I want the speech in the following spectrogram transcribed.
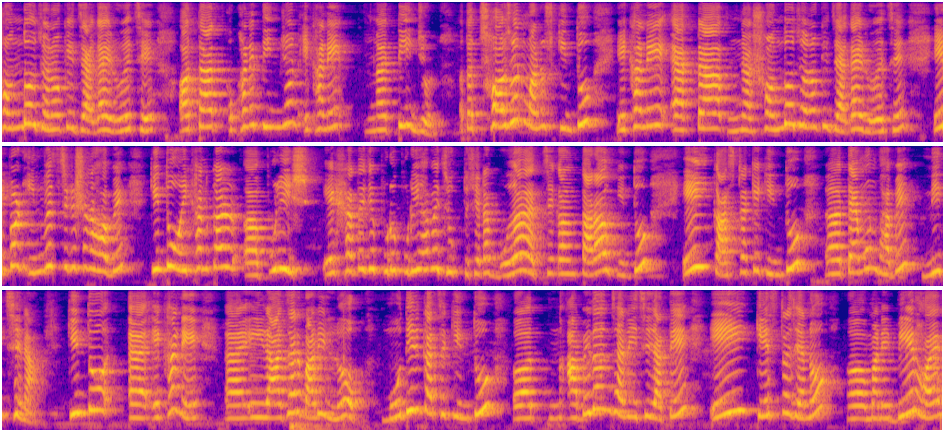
সন্দেহজনকের জায়গায় রয়েছে, অর্থাৎ ওখানে তিনজন, এখানে তিনজন। অর্থাৎ ছজন মানুষ কিন্তু এখানে একটা সন্দেহজনক জায়গায় রয়েছে। এরপর ইনভেস্টিগেশন হবে। কিন্তু ওইখানকার পুলিশ এর সাথে যে পুরোপুরিভাবে যুক্ত সেটা বোঝা যাচ্ছে কারণ তারাও কিন্তু এই কাজটাকে কিন্তু তেমনভাবে নিচ্ছে না। কিন্তু এখানে এই রাজার বাড়ির লোক মোদির কাছে কিন্তু আবেদন জানিয়েছে যাতে এই কেসটা যেন মানে বের হয়,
